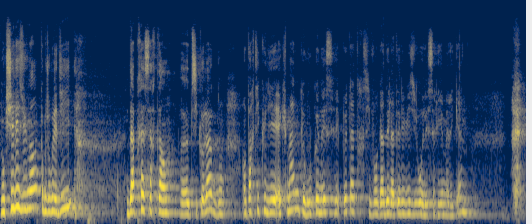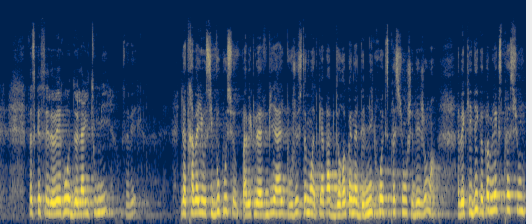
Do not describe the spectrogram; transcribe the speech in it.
Donc chez les humains, comme je vous l'ai dit, d'après certains euh, psychologues, dont en particulier Ekman, que vous connaissez peut-être si vous regardez la télévision et les séries américaines, parce que c'est le héros de Lie to Me, vous savez. Il a travaillé aussi beaucoup avec le FBI pour justement être capable de reconnaître des micro-expressions chez des gens, hein, avec l'idée que comme l'expression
